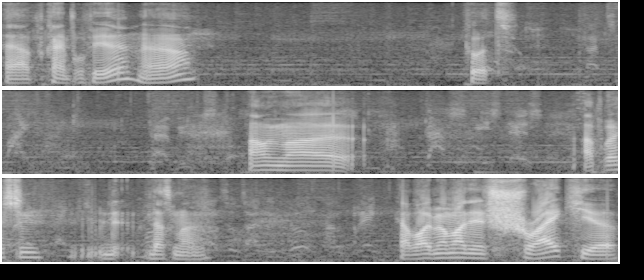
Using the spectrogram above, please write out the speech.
Er hat kein Profil. Ja, ja. Gut. Machen wir mal. Abbrechen. Lass mal. Ja, wollen wir mal den Shrike hier.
